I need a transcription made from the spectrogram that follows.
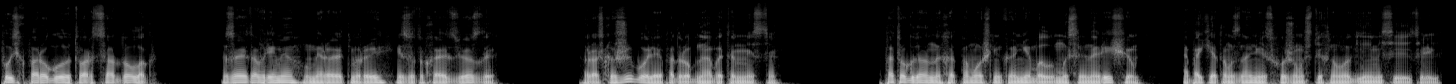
Путь к порогу Творца долог. За это время умирают миры и затухают звезды. Расскажи более подробно об этом месте. Поток данных от помощника не был мысленной речью, а пакетом знаний, схожим с технологиями сеятелей.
